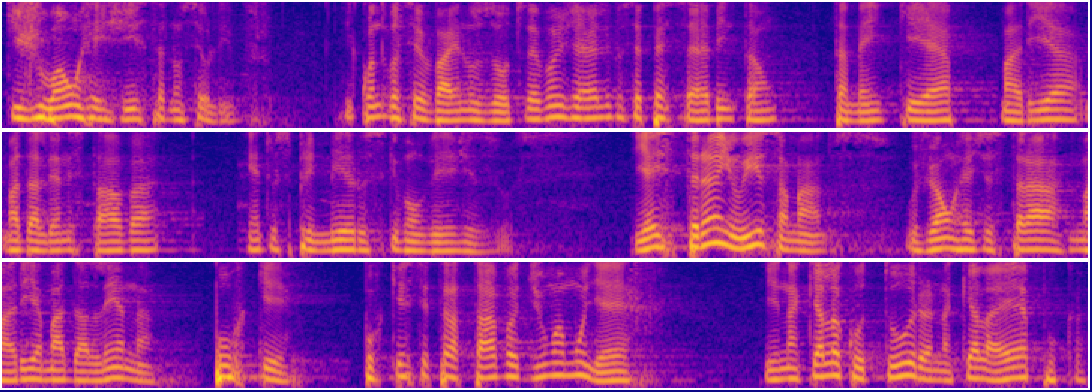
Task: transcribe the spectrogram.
que João registra no seu livro. E quando você vai nos outros evangelhos, você percebe então também que é Maria Madalena estava entre os primeiros que vão ver Jesus. E é estranho isso, amados, o João registrar Maria Madalena, por quê? Porque se tratava de uma mulher. E naquela cultura, naquela época,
